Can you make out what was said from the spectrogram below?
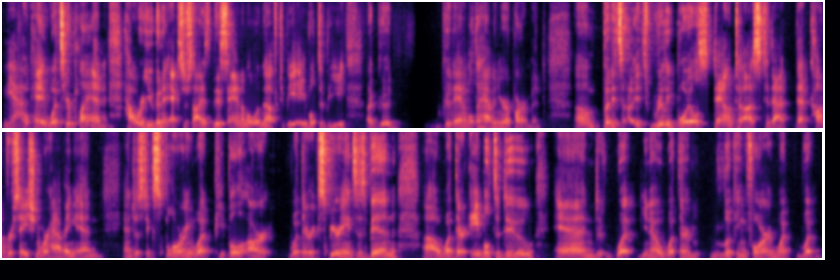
Yeah. Okay, what's your plan? How are you going to exercise this animal enough to be able to be a good good animal to have in your apartment? Um, but it's it's really boils down to us to that that conversation we're having and and just exploring what people are what their experience has been, uh, what they're able to do, and what you know what they're looking for, and what what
